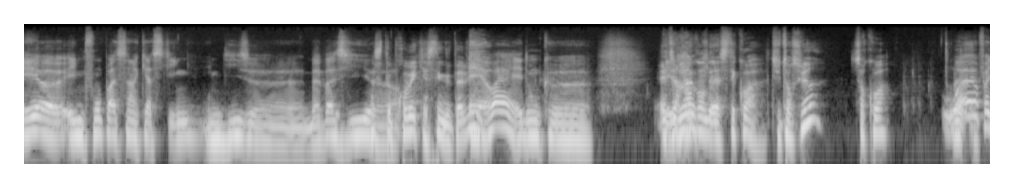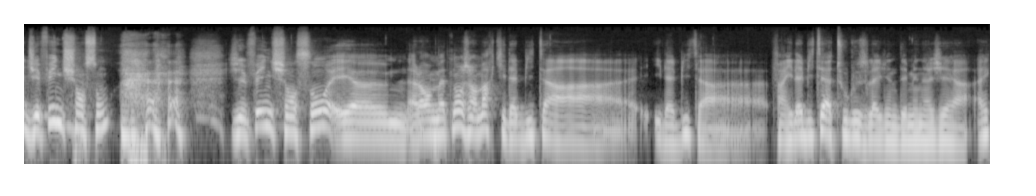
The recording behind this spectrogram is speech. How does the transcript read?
Euh, et, ils me font passer un casting. Ils me disent, euh, bah vas-y. Ah, c'était le premier casting de ta vie. Et ouais, et donc. Euh, et, tu raconté, c'était quoi? Tu t'en souviens? Sur quoi? Ouais, en fait, j'ai fait une chanson. j'ai fait une chanson et alors maintenant Jean-Marc, il habite à, il habite à, enfin, il habitait à Toulouse. Là, il vient de déménager à Aix.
